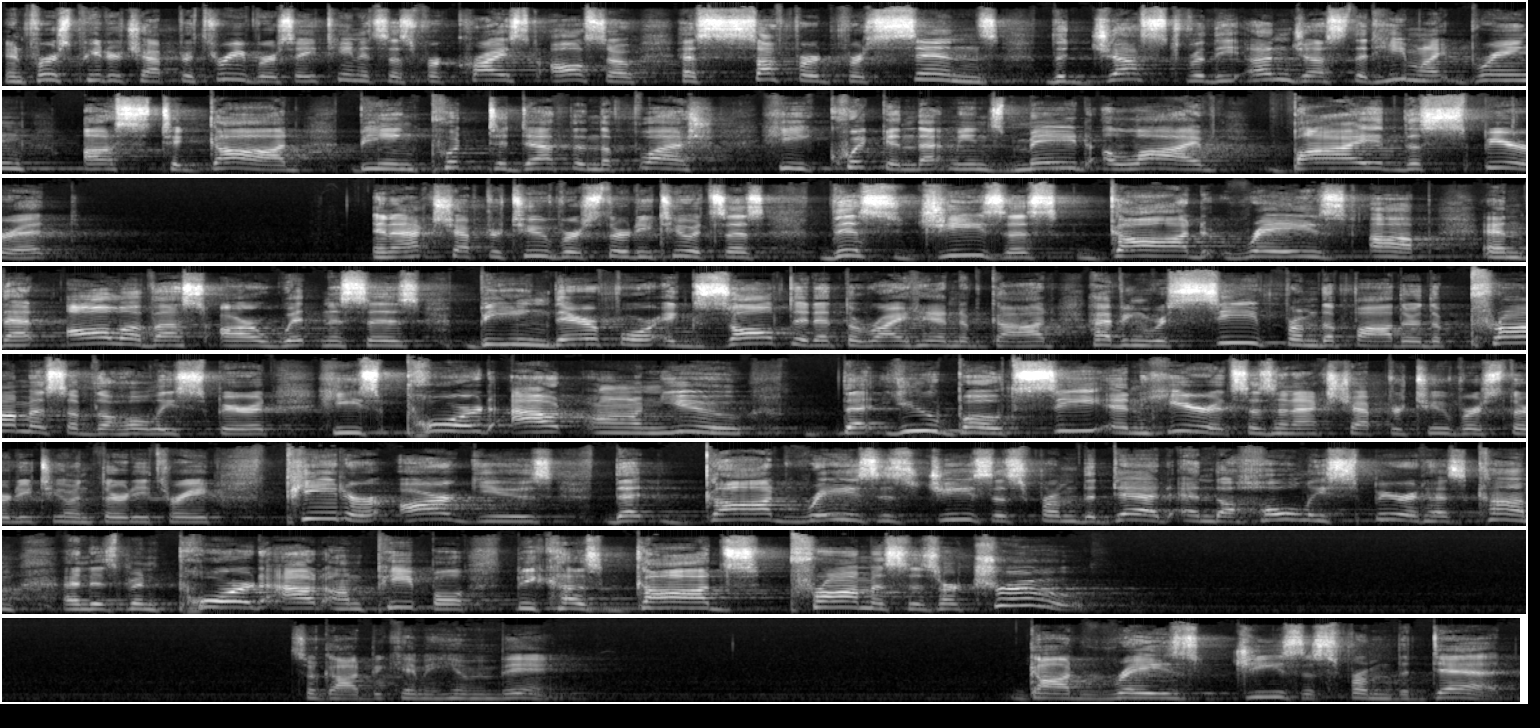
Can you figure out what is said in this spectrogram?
In 1 Peter chapter 3 verse 18 it says for Christ also has suffered for sins the just for the unjust that he might bring us to God being put to death in the flesh. He quickened that means made alive by the spirit in Acts chapter 2, verse 32, it says, This Jesus God raised up, and that all of us are witnesses, being therefore exalted at the right hand of God, having received from the Father the promise of the Holy Spirit, He's poured out on you that you both see and hear, it says in Acts chapter 2, verse 32 and 33. Peter argues that God raises Jesus from the dead and the Holy Spirit has come and has been poured out on people because God's promises are true. So God became a human being. God raised Jesus from the dead.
